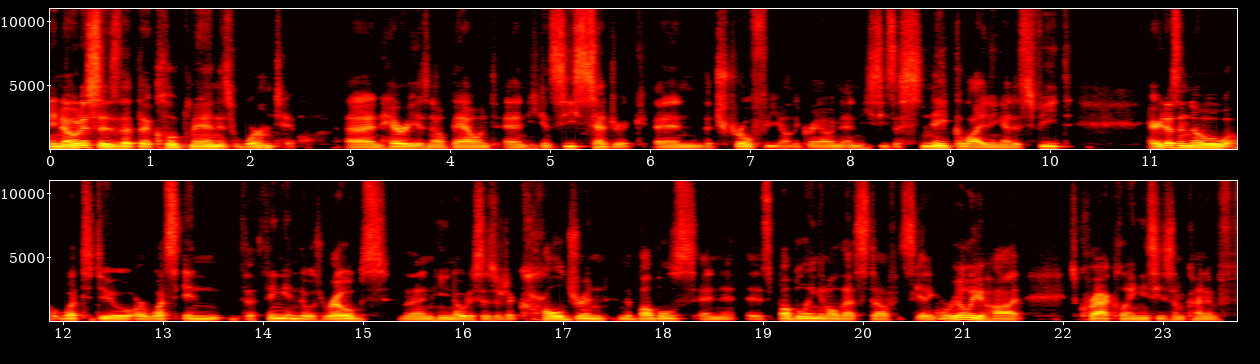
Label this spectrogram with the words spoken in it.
And he notices that the cloaked man is Wormtail and Harry is now bound and he can see Cedric and the trophy on the ground and he sees a snake gliding at his feet. Harry doesn't know what to do or what's in the thing in those robes. But then he notices there's a cauldron in the bubbles and it's bubbling and all that stuff. It's getting really hot. It's crackling. He sees some kind of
